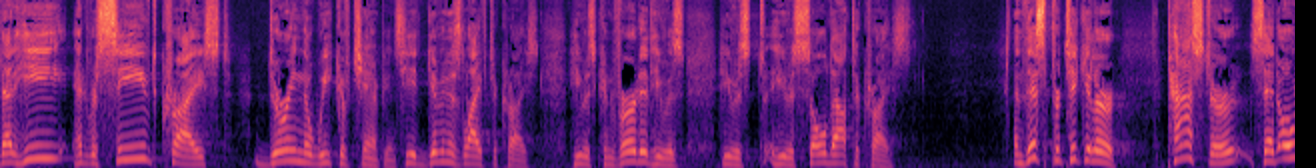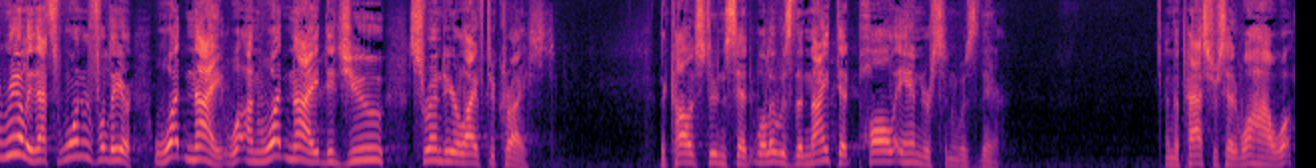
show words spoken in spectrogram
that he had received Christ during the week of champions. He had given his life to Christ. He was converted, he was, he was, he was sold out to Christ. And this particular pastor said, Oh, really? That's wonderful to hear. What night? On what night did you surrender your life to Christ? The college student said, Well, it was the night that Paul Anderson was there. And the pastor said, Wow,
